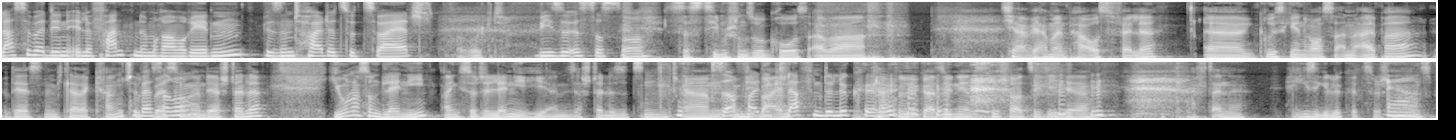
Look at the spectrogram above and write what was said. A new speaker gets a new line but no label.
lass über den Elefanten im Raum reden. Wir sind heute zu zweit.
Verrückt.
Wieso ist das so?
Ist das Team schon so groß, aber tja, wir haben ein paar Ausfälle. Äh, Grüße gehen raus an Alpa, der ist nämlich leider krank.
Gute
Gute
Besserung.
an der Stelle. Jonas und Lenny, eigentlich sollte Lenny hier an dieser Stelle sitzen. Ähm,
Das ist auch
haben
voll die
beiden-
klaffende Lücke.
Klaffende Lücke, also wenn ihr jetzt zuschaut, seht ihr hier, klafft eine riesige Lücke zwischen
Ja.
uns.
